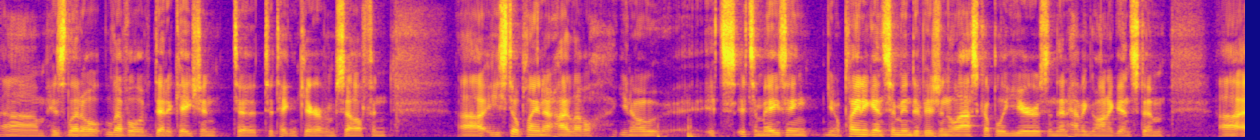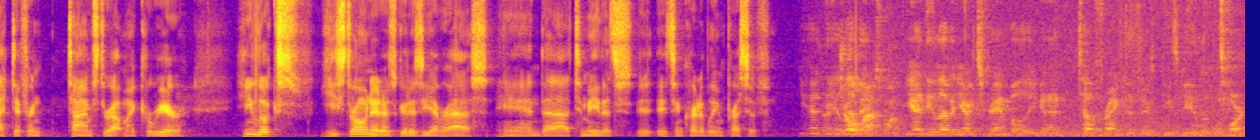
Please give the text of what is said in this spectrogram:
um, his level level of dedication to to taking care of himself, and uh, he's still playing at a high level. You know, it's it's amazing. You know, playing against him in division the last couple of years, and then having gone against him uh, at different times throughout my career, he looks he's thrown it as good as he ever has, and uh, to me, that's it, it's incredibly impressive. You had the Joel, 11, last one. you had the 11 yard scramble. Are you going to tell Frank that there needs to be a little bit more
